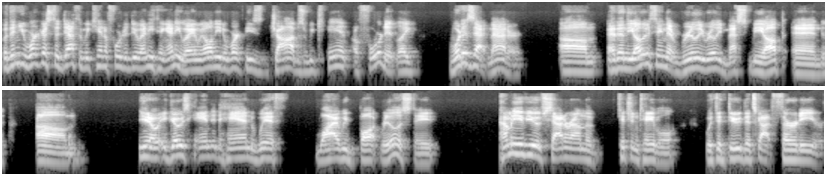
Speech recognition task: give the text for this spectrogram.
but then you work us to death and we can't afford to do anything anyway. And we all need to work these jobs. We can't afford it. Like, what does that matter? Um, and then the other thing that really, really messed me up, and um, you know, it goes hand in hand with why we bought real estate. How many of you have sat around the kitchen table with a dude that's got 30 or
